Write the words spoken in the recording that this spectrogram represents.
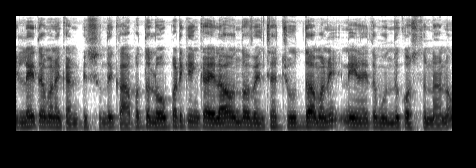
ఇల్లు అయితే మనకు కనిపిస్తుంది. కాకపోతే లోపలికి ఇంకా ఎలా ఉందో వెంచర్ చూద్దామని నేనైతే ముందుకు వస్తున్నాను.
